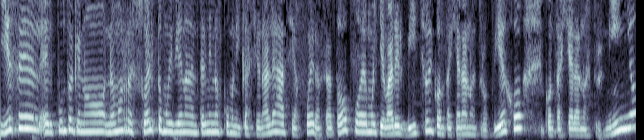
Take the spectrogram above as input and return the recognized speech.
y ese es el, el punto que no, no hemos resuelto muy bien en términos comunicacionales hacia afuera. O sea, todos podemos llevar el bicho y contagiar a nuestros viejos, contagiar a nuestros niños,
